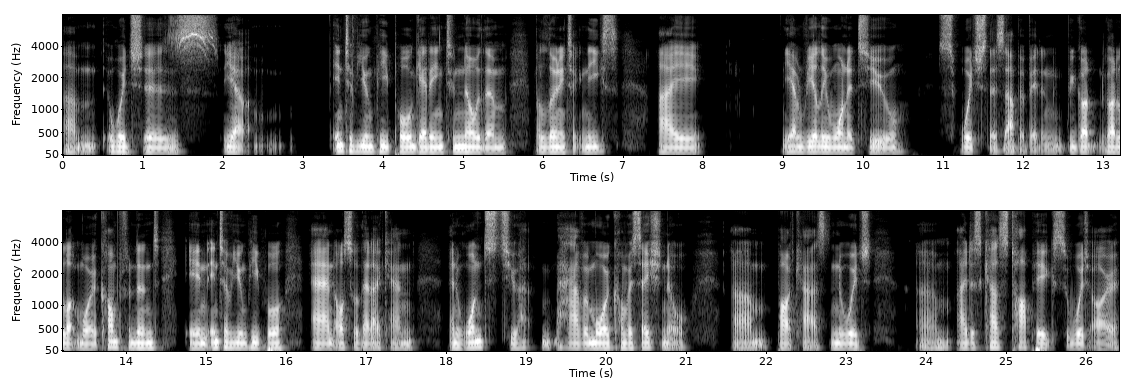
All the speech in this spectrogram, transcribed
um, which is yeah interviewing people, getting to know them, but learning techniques. I yeah really wanted to switch this up a bit and we got got a lot more confident in interviewing people and also that I can and want to ha- have a more conversational um, podcast in which um, I discuss topics which are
